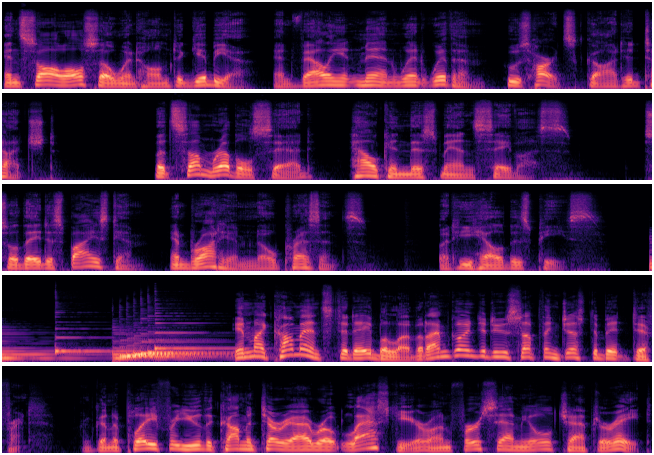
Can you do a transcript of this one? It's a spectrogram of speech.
And Saul also went home to Gibeah, and valiant men went with him, whose hearts God had touched. But some rebels said, How can this man save us? So they despised him, and brought him no presents. But he held his peace. In my comments today, beloved, I'm going to do something just a bit different. I'm going to play for you the commentary I wrote last year on 1 Samuel chapter 8.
